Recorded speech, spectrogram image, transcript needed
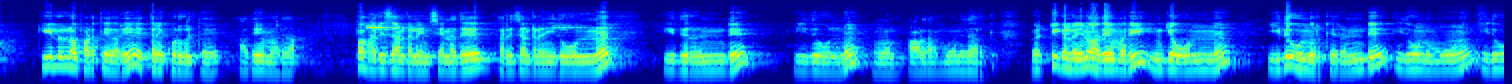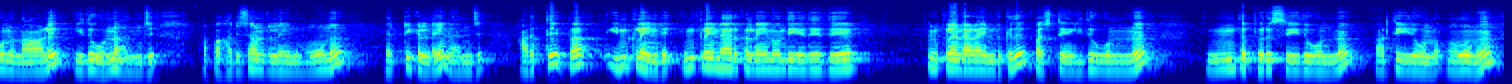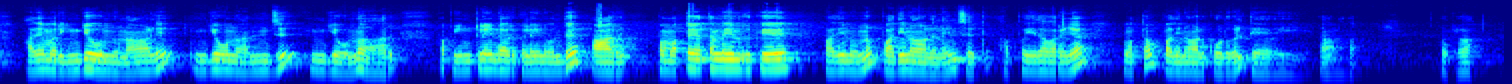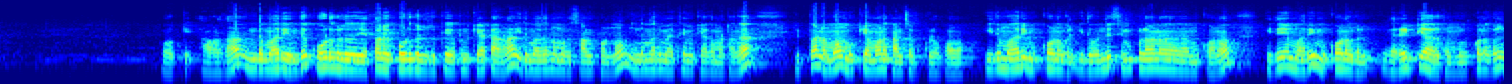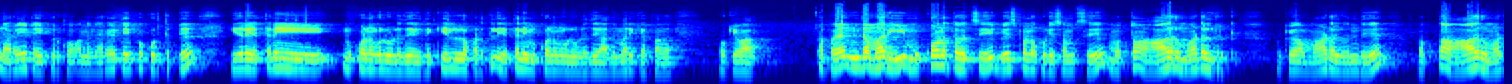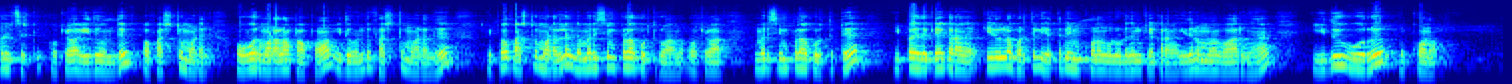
கீழுள்ள படத்தை வரைய எத்தனை கோடுகள் தேவை? அதே மாதிரி தான் இப்போ ஹரிசாண்டல் லைன்ஸ் என்னது? ஹரிசாண்டல் லைன் இது ஒன்று இது ரெண்டு இது ஒன்று மூணு. அவ்வளோதான் மூணு தான் இருக்குது வெர்டிக்கல் லைனும் அதே மாதிரி இங்கே ஒன்று இது ஒன்று இருக்குது ரெண்டு இது ஒன்று மூணு இது ஒன்று நாலு இது ஒன்று அஞ்சு. அப்போ ஹரிசாண்டல் லைன் மூணு வெர்டிக்கல் லைன் அஞ்சு. அடுத்து இப்போ இன்க்ளைண்டு இன்க்ளைண்டாக இருக்க லைன் வந்து எது இது? இன்க்ளைண்டாக லைன் இருக்குது. ஃபஸ்ட்டு இது ஒன்று இந்த பெருசு இது ஒன்று அடுத்து இது ஒன்று மூணு. அதே மாதிரி இங்கே ஒன்று நாலு இங்கே ஒன்று அஞ்சு இங்கே ஒன்று ஆறு. அப்போ இன்க்ளைண்டாக இருக்க லைன் வந்து ஆறு. இப்போ மொத்தம் எத்தனை லைன் இருக்குது பதினொன்று பதினாலு லைன்ஸ் இருக்குது அப்போ இதை வரைய மொத்தம் பதினாலு கோடுகள் தேவை. அவ்வளோதான் ஓகேவா ஓகே அவ்வளோதான் இந்த மாதிரி வந்து கோடுகள் எத்தனை கோடுகள் இருக்குது அப்படின்னு கேட்டாங்கன்னா இது மாதிரி தான் நமக்கு சால்வ் பண்ணணும். இந்த மாதிரி மேக்ஸிமம் கேட்க மாட்டாங்க. இப்போ நம்ம முக்கியமான கான்செப்ட்குள்ளே போவோம். இது மாதிரி முக்கோணங்கள் இது வந்து சிம்பிளான முக்கோணம். இதே மாதிரி முக்கோணங்கள் வெரைட்டியாக இருக்கும். முக்கோணங்கள் நிறைய டைப் இருக்கும். அந்த நிறைய டைப்பை கொடுத்துட்டு இதில் எத்தனை முக்கோணங்கள் உள்ளது? இந்த கீழே உள்ள படத்தில் எத்தனை முக்கோணங்கள் உள்ளது? அது மாதிரி கேட்பாங்க. ஓகேவா? அப்போ இந்த மாதிரி முக்கோணத்தை வச்சு பேஸ் பண்ணக்கூடிய சம்ஸு மொத்தம் ஆறு மாடல் இருக்குது ஓகேவா? மாடல் வந்து மொத்தம் ஆறு மாடல்ஸ் இருக்குது ஓகேவா இது வந்து இப்போ ஃபஸ்ட்டு மாடல் ஒவ்வொரு மாடலாக பார்ப்போம். இது வந்து ஃபஸ்ட்டு மாடலு இப்போ ஃபஸ்ட்டு மாடலில் இந்த மாதிரி சிம்பிளாக கொடுத்துருவாங்க. ஓகேவா இந்த மாதிரி சிம்பிளாக கொடுத்துட்டு இப்போ இதை கேட்குறாங்க கீழே உள்ள படத்தில் எத்தனை முக்கோணங்கள் உள்ளதுன்னு கேட்குறாங்க இது நம்ம பாருங்க. இது ஒரு முக்கோணம்.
